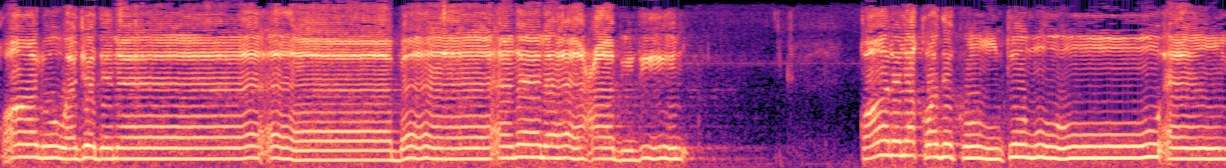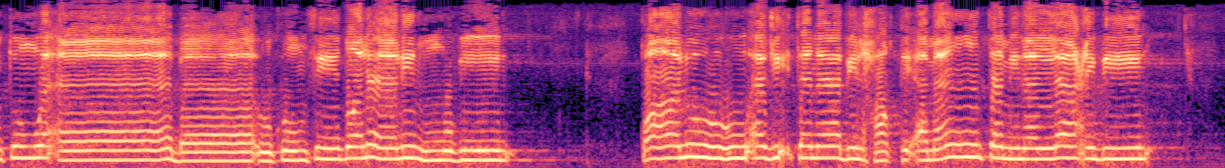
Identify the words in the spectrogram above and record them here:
قالوا وجدنا آباءنا لها عابدين. قال لقد كنتم أنتم وآباؤكم في ضلال مبين. قالوا أجئتنا بالحق أمنت من اللاعبين؟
